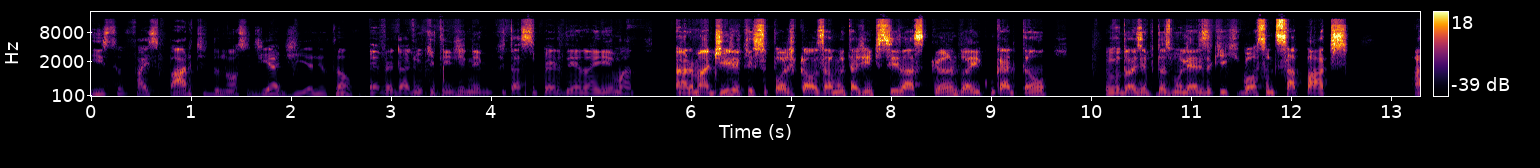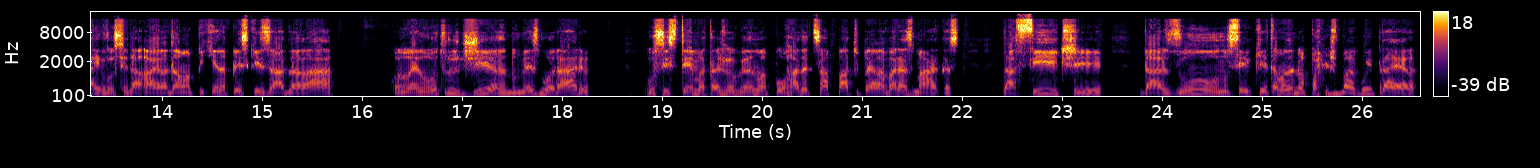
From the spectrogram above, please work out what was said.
isso faz parte do nosso dia a dia, Newton. É verdade. O que tem de nego que tá se perdendo aí, mano, a armadilha que isso pode causar, muita gente se lascando aí com cartão. Eu vou dar o exemplo das mulheres aqui que gostam de sapatos. Aí você dá, ela dá uma pequena pesquisada lá, quando é no outro dia, no mesmo horário, o sistema tá jogando uma porrada de sapato para ela, várias marcas, da Fit, da Zoom, não sei o que, tá mandando uma parte de bagulho para ela.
